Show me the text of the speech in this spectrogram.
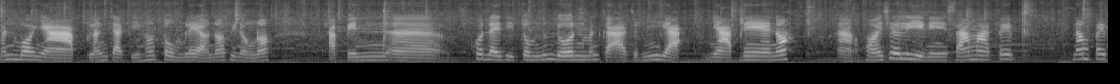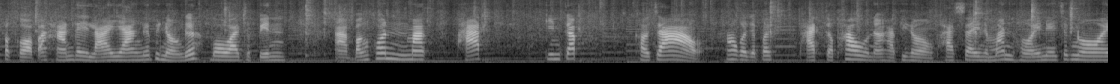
มันบ่หยาบหลังจากที่เขาต้มแล้วเนาะพี่น้องเนาะถ้าเป็นคนใดที่ต้มนุ่นโดนมันก็อาจจะมีหยาหยาบแน่เนาะอ่าหอยเชอรี่นี่สามารถไปนำไปประกอบอาหารได้หลายอย่างเด้อพี่น้องเด้อบ่ว่าจะเป็นอ่าบางคนมักพัดกินกับข้าวเจ้าเฮาก็จะไปพัดกะเพรานะคะ พี่น้องพัดใส่น้ำมันหอยเนี่ยจักน่อย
